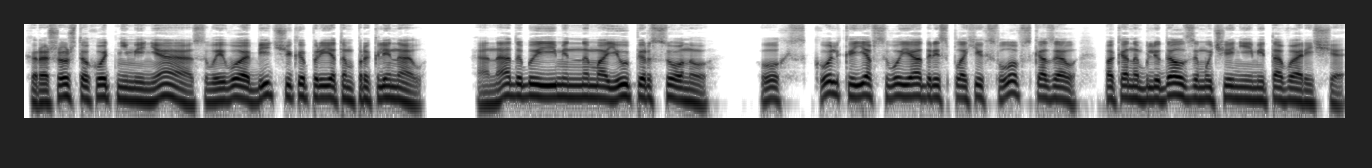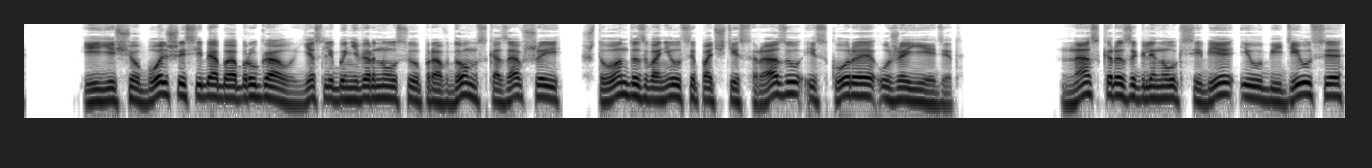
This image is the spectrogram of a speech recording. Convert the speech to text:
Хорошо, что хоть не меня, а своего обидчика при этом проклинал. А надо бы именно мою персону. Ох, сколько я в свой адрес плохих слов сказал, пока наблюдал за мучениями товарища. И еще больше себя бы обругал, если бы не вернулся управдом, сказавший, что он дозвонился почти сразу и скорая уже едет наскоро заглянул к себе и убедился,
